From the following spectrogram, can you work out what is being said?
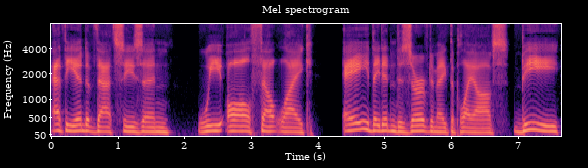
at the end of that season, we all felt like a they didn't deserve to make the playoffs. B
